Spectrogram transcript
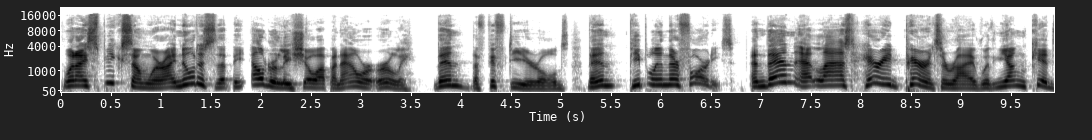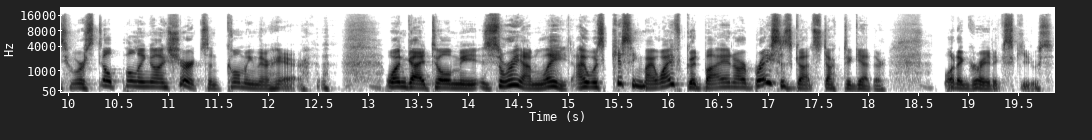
When I speak somewhere, I notice that the elderly show up an hour early then the 50 year olds, then people in their 40s. And then at last, harried parents arrive with young kids who are still pulling on shirts and combing their hair. One guy told me, Sorry I'm late. I was kissing my wife goodbye and our braces got stuck together. What a great excuse.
